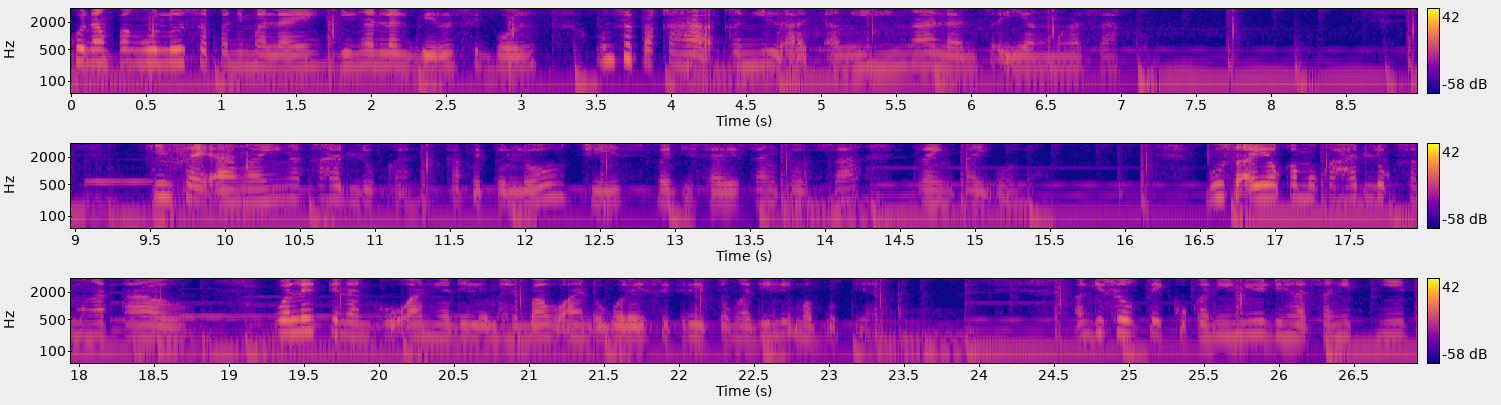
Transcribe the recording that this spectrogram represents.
Kung ang pangulo sa panimalay gingan lagbil si Bol, unsa pa kaha kangilad ang ihingalan sa iyang mga sako. Kinsay angay nga kahadlukan, Kapitulo 10, 26 hangtod sa 31. Busa ayaw ka kahadlok sa mga tao. Walay tinaguan nga dili mahibawan ug walay sekreto nga dili mabutyan. Ang gisulti ko kaninyo diha sa ngitngit,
